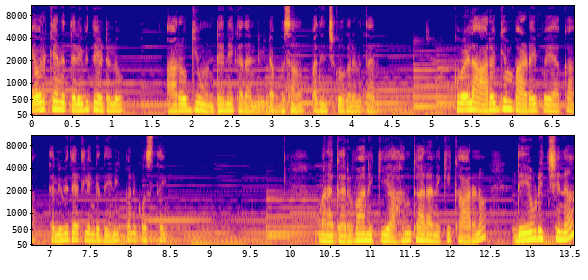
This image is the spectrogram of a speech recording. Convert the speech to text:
ఎవరికైనా తెలివితేటలు ఆరోగ్యం ఉంటేనే కదండి డబ్బు సంపాదించుకోగలుగుతారు. ఒకవేళ ఆరోగ్యం పాడైపోయాక తెలివితేటలు ఇంక దేనికి పనికొస్తాయి? మన గర్వానికి అహంకారానికి కారణం దేవుడిచ్చిన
